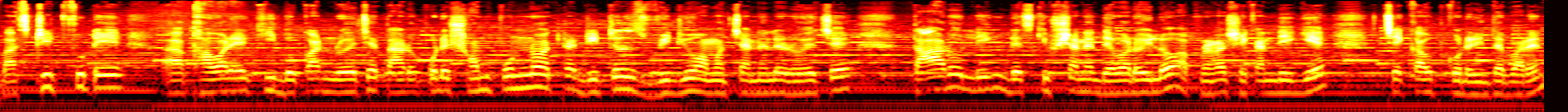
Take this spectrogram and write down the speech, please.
বা স্ট্রিট ফুডে খাওয়ারের কি দোকান রয়েছে তার উপরে সম্পূর্ণ একটা ডিটেলস ভিডিও আমার চ্যানেলে রয়েছে। তারও লিঙ্ক ডেসক্রিপশানে দেওয়া রইল। আপনারা সেখান দিয়ে গিয়ে চেক আউট করে নিতে পারেন।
